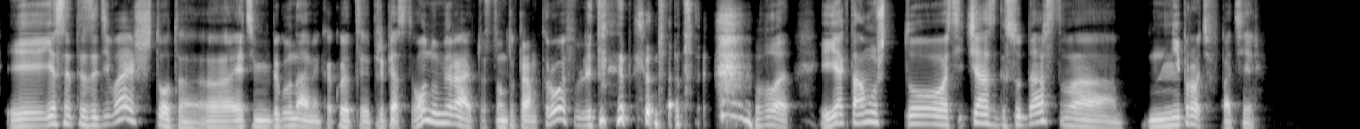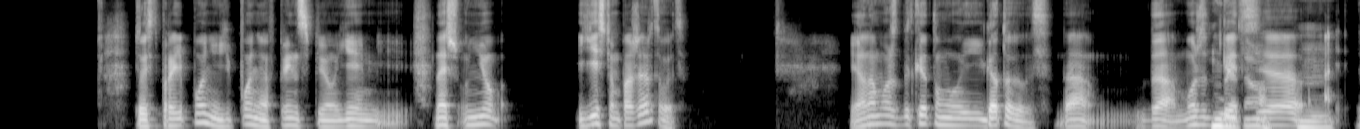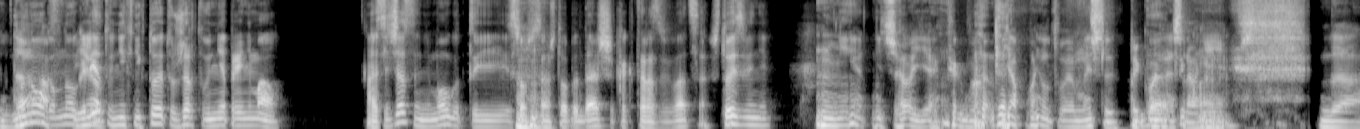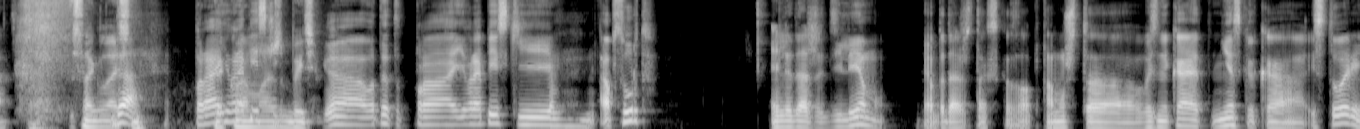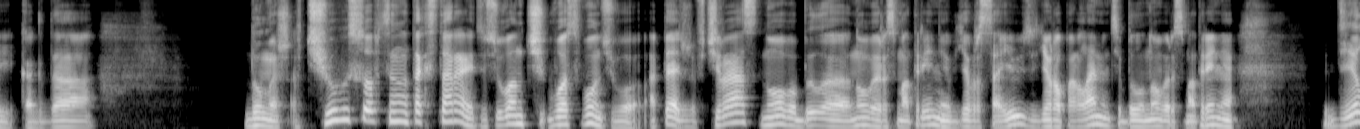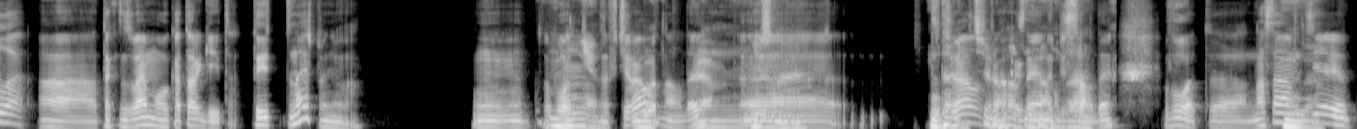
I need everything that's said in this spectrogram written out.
и если ты задеваешь что-то э, этими бегунами, какое-то препятствие, он умирает. То есть он прям кровь улетает куда-то. Вот. И я к тому, что сейчас государство не против потерь. То есть про Японию. Япония, в принципе, ей, знаешь, у нее есть чем пожертвовать. И она, может быть, к этому и готовилась, да. Да, может быть, много-много э, лет у них никто эту жертву не принимал. А сейчас они могут и, собственно, чтобы дальше как-то развиваться. Что, извини? Нет, ничего, я как бы, я понял твою мысль. Прикольное сравнение. Да, согласен. Про Такое европейский... может быть. А, вот этот про европейский абсурд или даже дилемму, я бы даже так сказал, потому что возникает несколько историй, когда думаешь, а что вы, собственно, так стараетесь? У вас, у вас вон чего. Опять же, вчера снова было новое рассмотрение в Евросоюзе, в Европарламенте было новое рассмотрение дела а, так называемого Катаргейта. Ты знаешь про него? Mm-hmm. Вот. Нет. Вчера вот узнал, да? Прям не знаю. Вчера, да, вчера узнал, когда я написал, да. да? Вот. Э, на самом да. деле,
